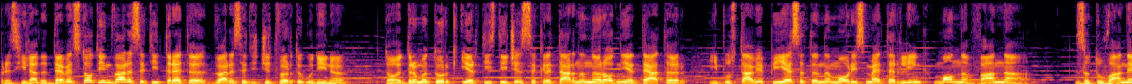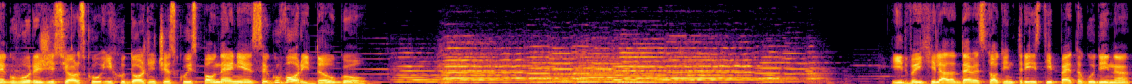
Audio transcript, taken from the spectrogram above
През 1923-24 година той е драматург и артистичен секретар на Народния театър и поставя пиесата на Морис Метерлинг «Монна Ванна». За това негово режисьорско и художническо изпълнение се говори дълго. Идва и 1935 година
